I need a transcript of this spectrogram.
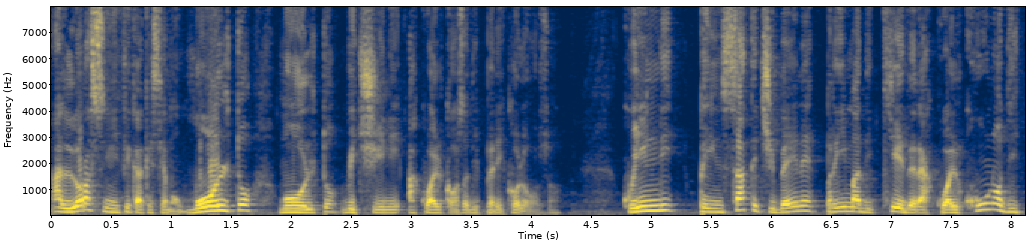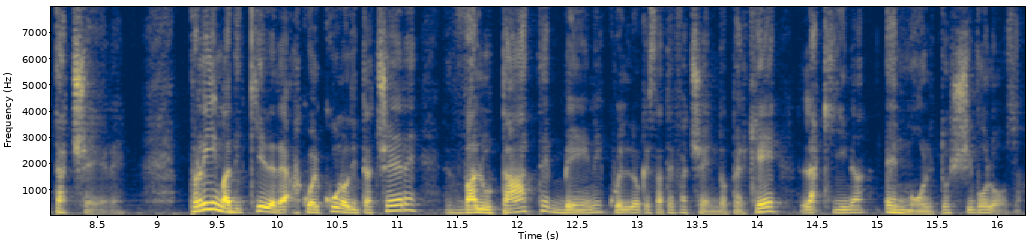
allora significa che siamo molto, molto vicini a qualcosa di pericoloso. Quindi pensateci bene prima di chiedere a qualcuno di tacere prima di chiedere a qualcuno di tacere, valutate bene quello che state facendo, perché la china è molto scivolosa.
